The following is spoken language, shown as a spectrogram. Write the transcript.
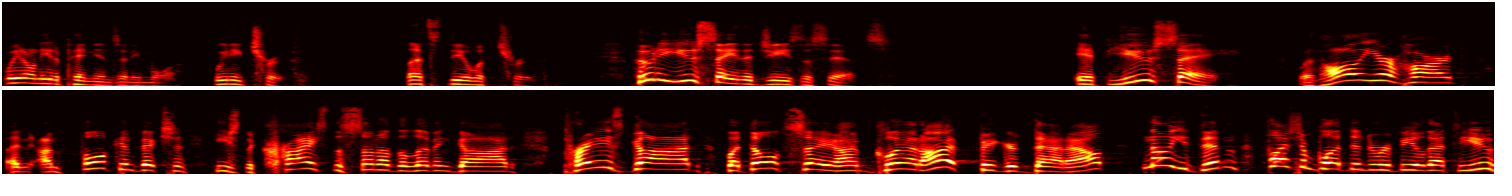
We don't need opinions anymore. We need truth. Let's deal with truth. Who do you say that Jesus is? If you say with all your heart and, and full conviction, He's the Christ, the Son of the living God, praise God, but don't say, I'm glad I figured that out. No, you didn't. Flesh and blood didn't reveal that to you,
